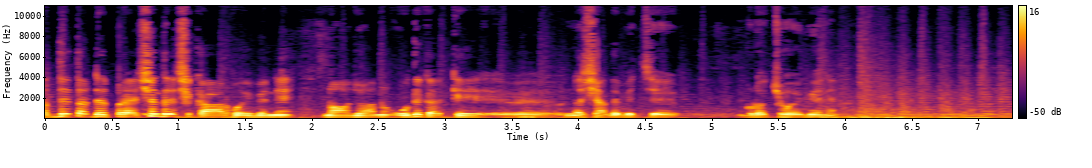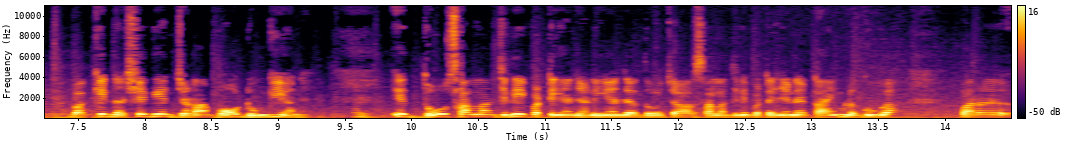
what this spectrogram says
ਅੱਧੇ ਤਾਂ ਡਿਪਰੈਸ਼ਨ ਦੇ ਸ਼ਿਕਾਰ ਹੋਏ ਵੇ ਨੇ ਨੌਜਵਾਨ ਉਹਦੇ ਕਰਕੇ ਨਸ਼ਿਆਂ ਦੇ ਵਿੱਚ ਗੜੋਚ ਹੋਏ ਵੇ ਨੇ। ਬਾਕੀ ਨਸ਼ੇ ਦੀਆਂ ਜੜਾਂ ਬਹੁਤ ਡੂੰਘੀਆਂ ਨੇ। ਇਹ 2 ਸਾਲਾਂ 'ਚ ਨਹੀਂ ਪੱਟੀਆਂ ਜਾਣੀਆਂ ਜਾਂ 2-4 ਸਾਲਾਂ 'ਚ ਨਹੀਂ ਪੱਟੀਆਂ ਜਾਣੀਆਂ ਟਾਈਮ ਲੱਗੂਗਾ ਪਰ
